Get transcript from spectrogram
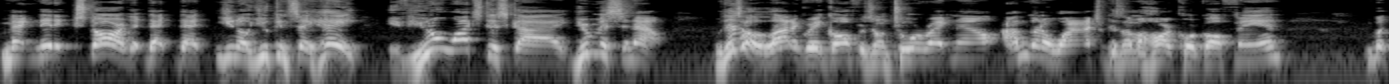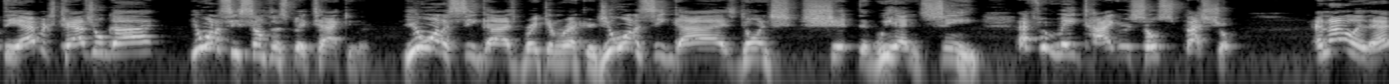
magnetic star that, that, that, you know, you can say, hey, if you don't watch this guy, you're missing out. Well, there's a lot of great golfers on tour right now. I'm going to watch because I'm a hardcore golf fan. But the average casual guy, you want to see something spectacular. You want to see guys breaking records. You want to see guys doing sh- shit that we hadn't seen. That's what made Tiger so special. And not only that,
